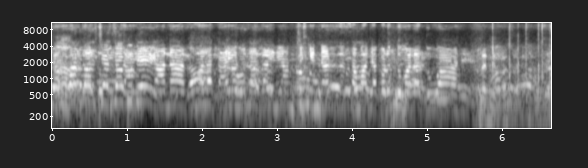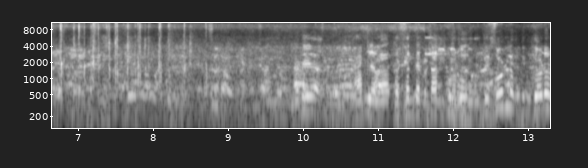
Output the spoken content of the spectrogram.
शंभर वर्ष जगू दे. राहणार. तुम्हाला काही होणार नाही. ही आमची किन्नर समाजाकडून तुम्हाला दुवा आहे. ते आपल्याला आता सध्या तात्पुरतं ते सोडलं का तुम्ही? तेवढं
